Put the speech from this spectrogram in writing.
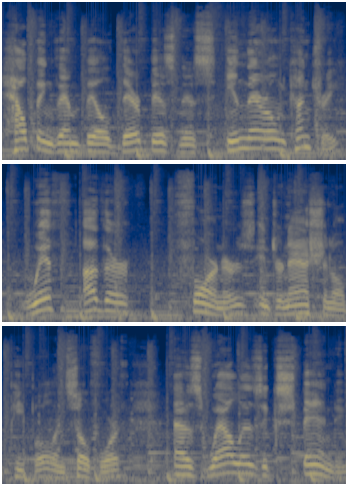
helping them build their business in their own country with other foreigners, international people, and so forth, as well as expanding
